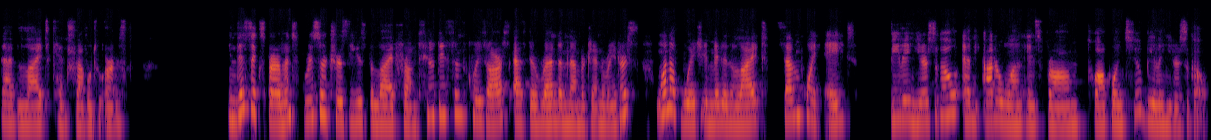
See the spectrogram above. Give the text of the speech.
that light can travel to Earth. In this experiment, researchers used the light from two distant quasars as their random number generators, one of which emitted light 7.8 billion years ago, and the other one is from 12.2 billion years ago.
